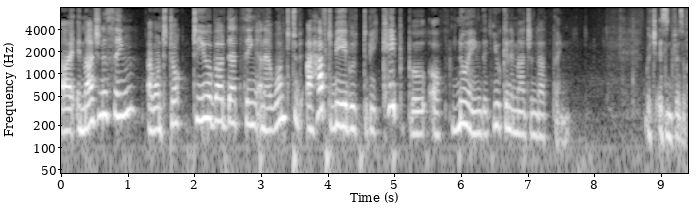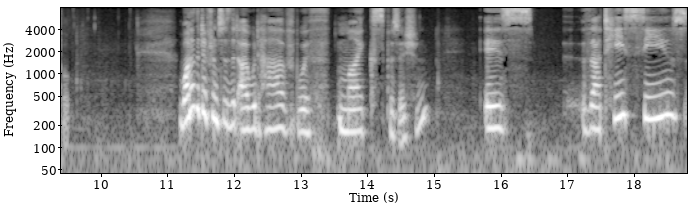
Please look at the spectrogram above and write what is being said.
I imagine a thing, I want to talk to you about that thing, and I want to I have to be able to be capable of knowing that you can imagine that thing, which isn't visible. One of the differences that I would have with Mike's position is that he sees,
